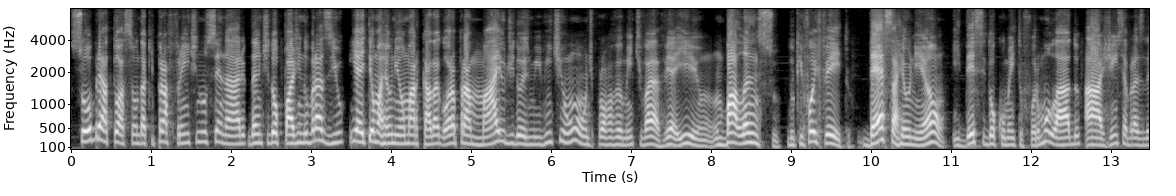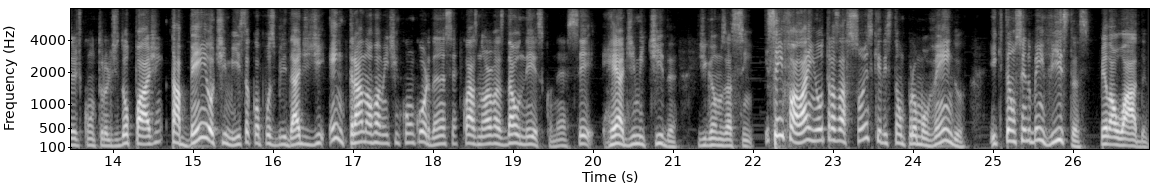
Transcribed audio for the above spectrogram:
sobre a atuação daqui para frente no cenário da antidopagem no Brasil. E aí tem uma reunião marcada agora para maio de 2021, onde provavelmente vai haver aí um, um balanço do que foi feito. Dessa reunião e desse documento formulado, a Agência Brasileira de Controle de Dopagem está bem otimista com a possibilidade de entrar novamente em concordância com as normas da Unesco, né, ser readmitida digamos assim. E sem falar em outras ações que eles estão promovendo e que estão sendo bem vistas pela UADA.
